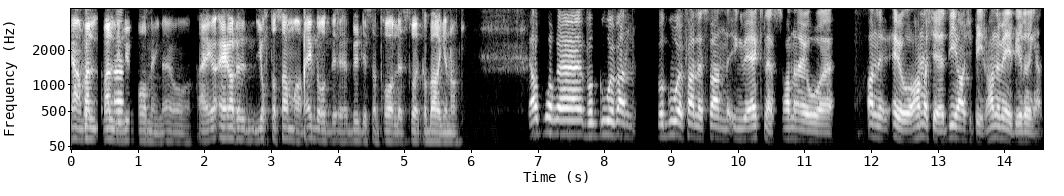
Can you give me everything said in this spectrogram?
Ja, veld, veldig lur ordning. det. Og jeg, jeg hadde gjort det samme. Jeg burde bodd i sentrale strøk av Bergen òg. Ja, vår, eh, vår gode venn, vår gode felles venn Yngve Eknes, han er jo eh, han er jo, han har ikke, De har ikke bil, han er med i bilringen.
